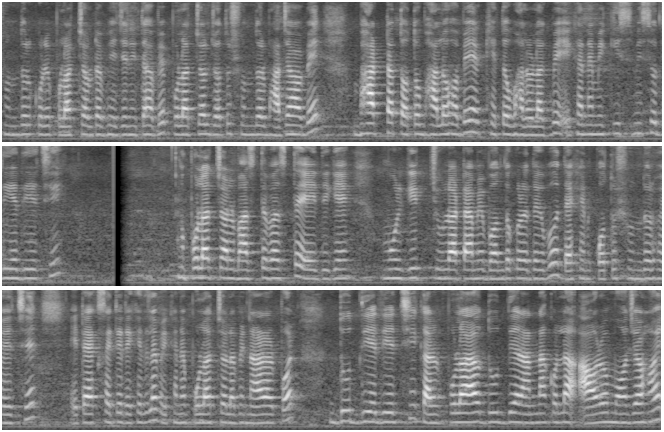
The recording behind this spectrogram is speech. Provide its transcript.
সুন্দর করে পোলার চলটা ভেজে নিতে হবে। পোলার চল যত সুন্দর ভাজা হবে, ভাতটা তত ভালো হবে, আর খেতেও ভালো লাগবে। এখানে আমি কিশমিশও দিয়ে দিয়েছি। পোলার চাল ভাজতে ভাজতে এইদিকে মুরগির চুলাটা আমি বন্ধ করে দেব। দেখেন কত সুন্দর হয়েছে। এটা এক সাইডে রেখে দিলাম। এখানে পোলার চাল আমি নাড়ার পর দুধ দিয়ে দিয়েছি। কারণ পোলাও দুধ দিয়ে রান্না করলে আরও মজা হয়।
